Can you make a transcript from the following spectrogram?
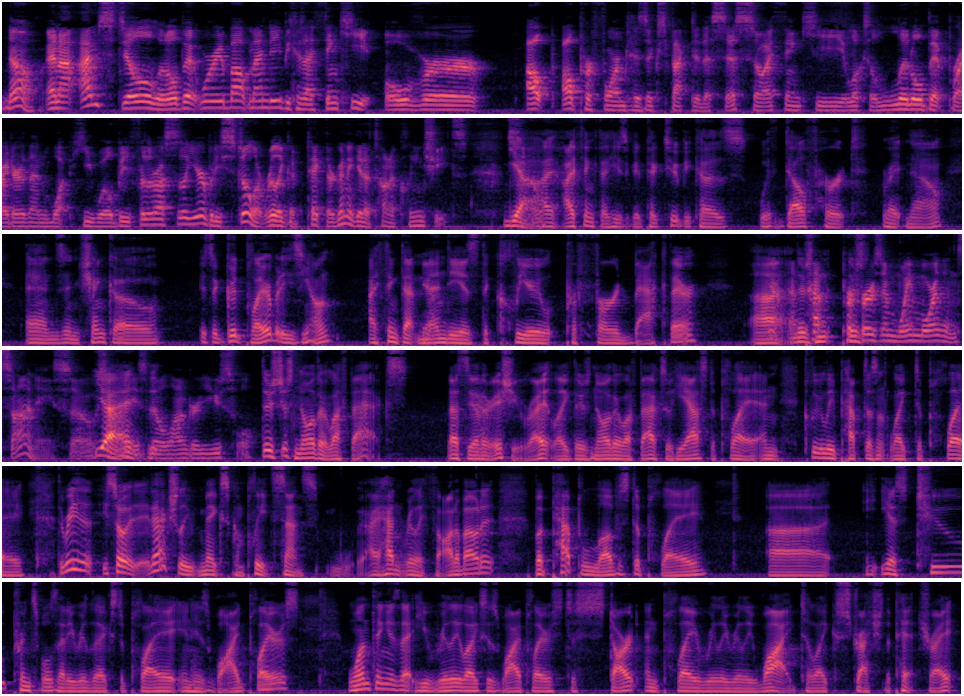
No, and I, I'm still a little bit worried about Mendy because I think he over out outperformed his expected assists, so I think he looks a little bit brighter than what he will be for the rest of the year. But he's still a really good pick. They're going to get a ton of clean sheets. Yeah, so. I, I think that he's a good pick too because with Delph hurt right now, and Zinchenko is a good player, but he's young. I think that yeah. Mendy is the clear preferred back there. Uh, yeah, and Pep prefers him way more than Sane, so yeah, Sane is no longer useful. There's just no other left backs. That's the other issue, right? Like there's no other left back, so he has to play. And clearly Pep doesn't like to play. The reason so it actually makes complete sense. I hadn't really thought about it, but Pep loves to play uh, he has two principles that he really likes to play in his wide players. One thing is that he really likes his wide players to start and play really, really wide to like stretch the pitch, right?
